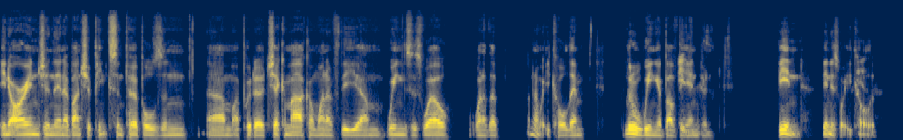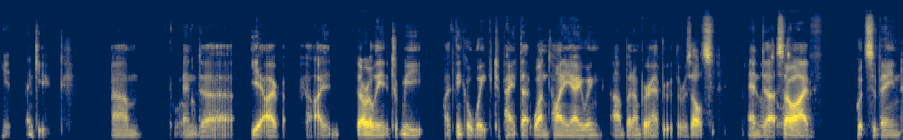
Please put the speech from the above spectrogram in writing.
in orange, and then a bunch of pinks and purples, and um, I put a checker mark on one of the um, wings as well. One of the I don't know what you call them, little wing above the engine. Bin. Bin is what you call Fin. it. Yep. Thank you. Um, and uh, yeah, I, I thoroughly. It took me, I think, a week to paint that one tiny A wing, um, but I'm very happy with the results. And uh, so. I've put Sabine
